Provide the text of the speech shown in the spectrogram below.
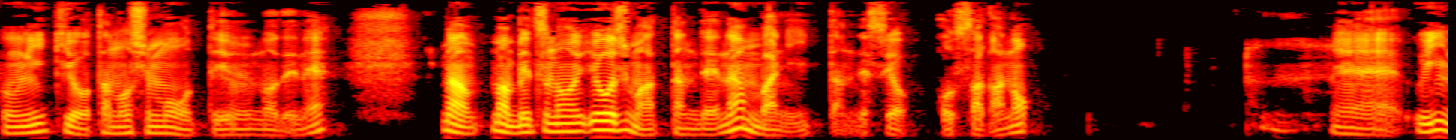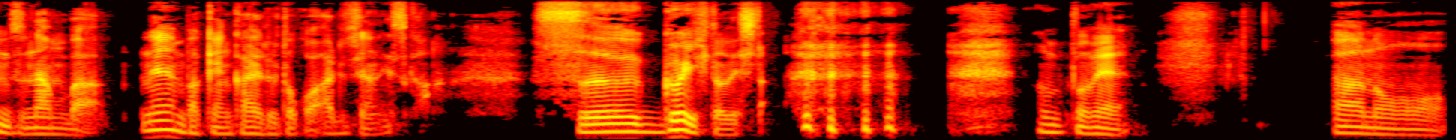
雰囲気を楽しもうっていうのでね、まあ、まあ別の用事もあったんで、ナンバに行ったんですよ。大阪の。えー、ウィンズナンバー、ね、馬券買えるとこあるじゃないですか。すっごい人でした。ほんとね、あの、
